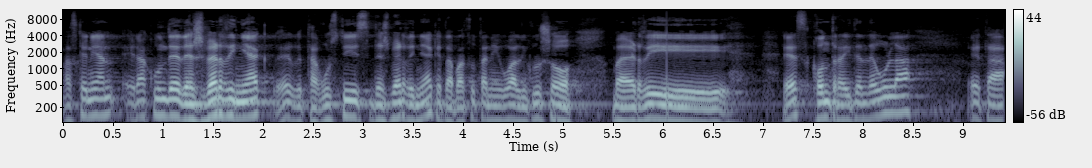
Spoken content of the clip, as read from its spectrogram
azkenean, erakunde desberdinak, e, eta guztiz desberdinak, eta batzutan igual, inkluso, ba, erdi, ez, kontra egiten degula, eta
